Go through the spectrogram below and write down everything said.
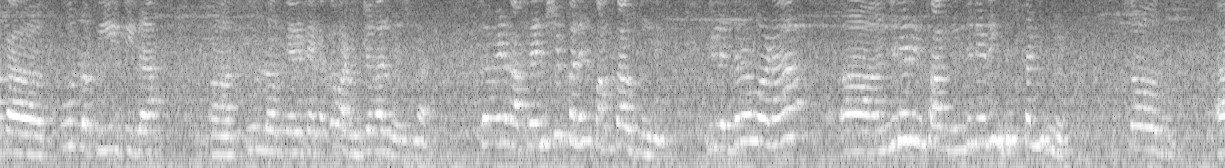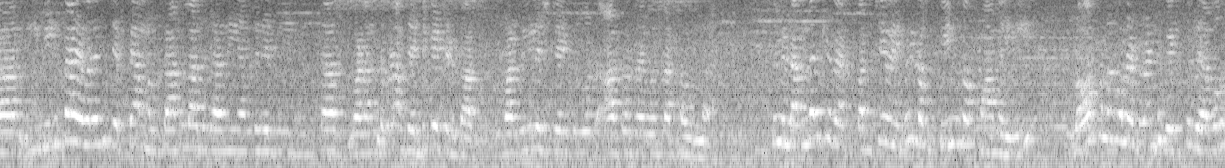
ఒక స్కూల్లో పీఈటీగా స్కూల్లో కేర్ టేకర్గా వాళ్ళు ఉద్యోగాలు చేస్తున్నారు. సో వీళ్ళకి ఆ ఫ్రెండ్షిప్ అనేది కొనసాగుతుంది. వీళ్ళిద్దరూ కూడా engineering college engineering discontinued so ఈ మిగతా ఎవరైతే చెప్పామో ప్రహ్లాద్ కానీ అంబిరెడ్డి మిగతా వాళ్ళందరూ కూడా అంత ఎడ్యుకేటెడ్ కాదు. వాళ్ళు రియల్ ఎస్టేట్ ఆటో డ్రైవర్లు అట్లా ఉన్నారు. సో వీళ్ళందరికీ పరిచయం అయిపోయి వీళ్ళు ఒక టీమ్గా ఫామ్ అయ్యి లోకల్గా ఉన్నటువంటి వ్యక్తులు ఎవరు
